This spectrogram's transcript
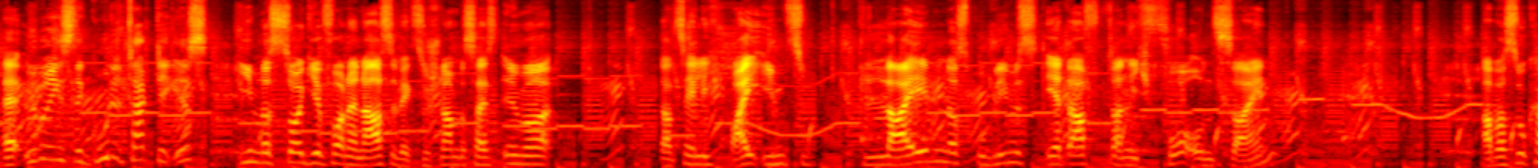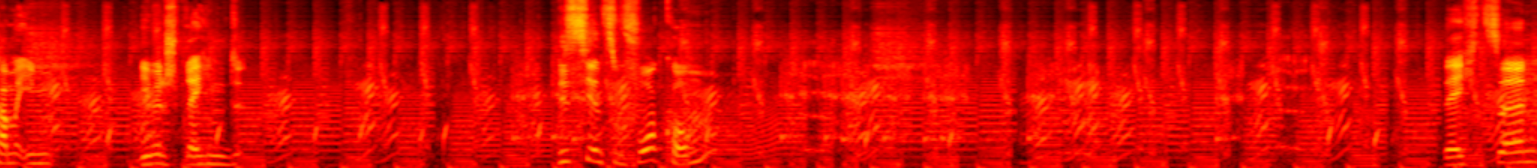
Äh, übrigens, eine gute Taktik ist, ihm das Zeug hier vor der Nase wegzuschnappen. Das heißt, immer tatsächlich bei ihm zu bleiben. Das Problem ist, er darf dann nicht vor uns sein. Aber so kann man ihm dementsprechend ein bisschen zuvorkommen. 16.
